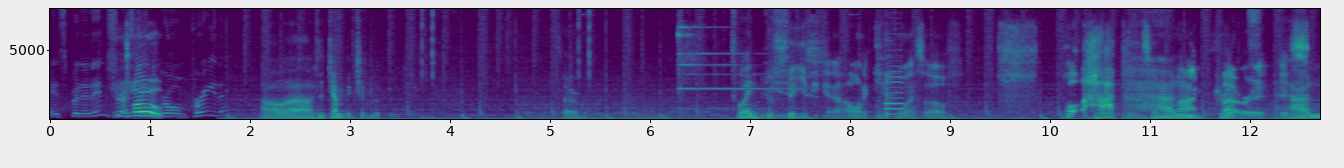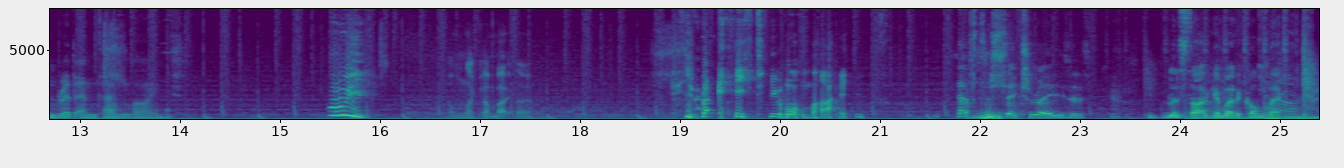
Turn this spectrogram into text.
The lap time It's been an interesting No. Grand Prix. There. How uh, is the championship looking? Terrible. 26. I want to kill myself. What happened to Max that 100, race? 110 points. Oi! I'm gonna come back though. You're 81 minds after six races. Let's talk about the comeback. I'm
